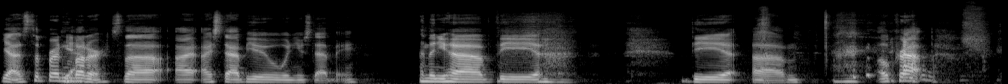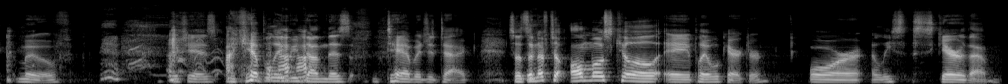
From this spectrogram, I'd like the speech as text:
yeah, it's the bread and Yeah. butter. It's the I, I stab you when you stab me. And then you have the the um oh crap move. Which is I can't believe you've done this damage attack. So it's enough to almost kill a playable character or at least scare them.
